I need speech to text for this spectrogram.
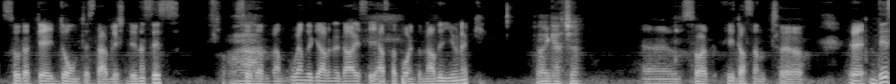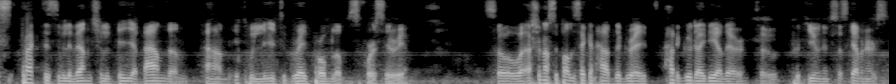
so that they don't establish dynasties. So that when, when the governor dies, he has to appoint another eunuch. I gotcha. Uh, so he doesn't. Uh, uh, this practice will eventually be abandoned, and it will lead to great problems for Syria. So uh, Ashurnasirpal II had the great had a good idea there to put eunuchs as governors.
